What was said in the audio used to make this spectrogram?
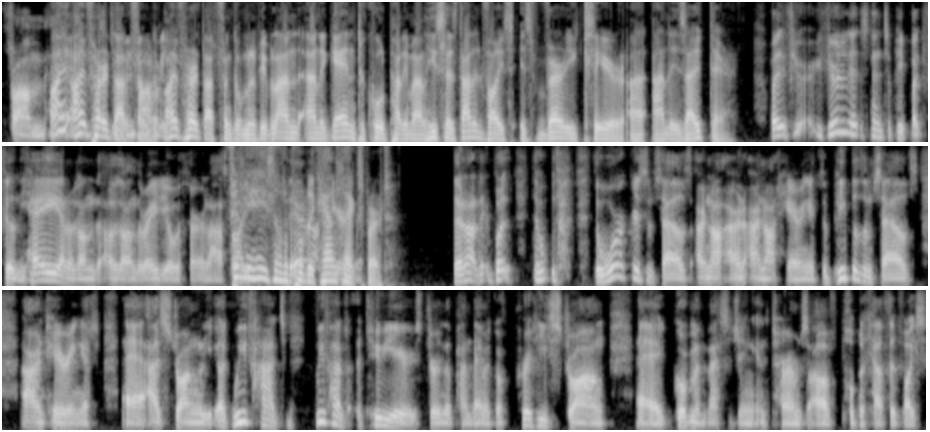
from. I, um, I've heard that from Donnelly. I've heard that from government people, and and again to quote Paddy Mallon, he says that advice is very clear and, and is out there. Well, if you're if you're listening to people like Phil Hay, and I was on the, I was on the radio with her last Finlay night. Hay's not a public health hearing expert. They're not, but the the workers themselves are not are, are not hearing it. The people themselves aren't hearing it uh, as strongly. Like we've had we've had two years during the pandemic of pretty strong uh, government messaging in terms of public health advice.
